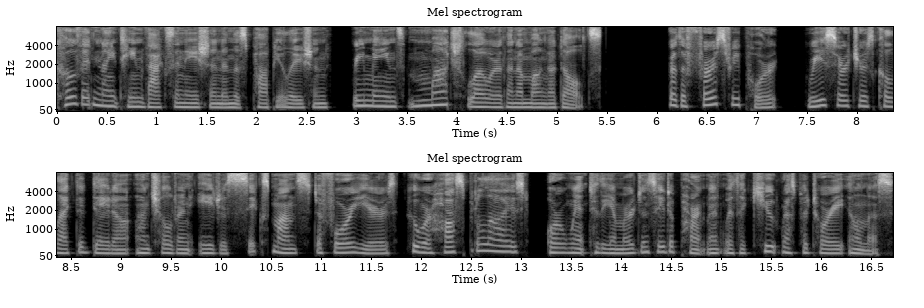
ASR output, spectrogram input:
COVID 19 vaccination in this population remains much lower than among adults. For the first report, researchers collected data on children ages six months to four years who were hospitalized or went to the emergency department with acute respiratory illness.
